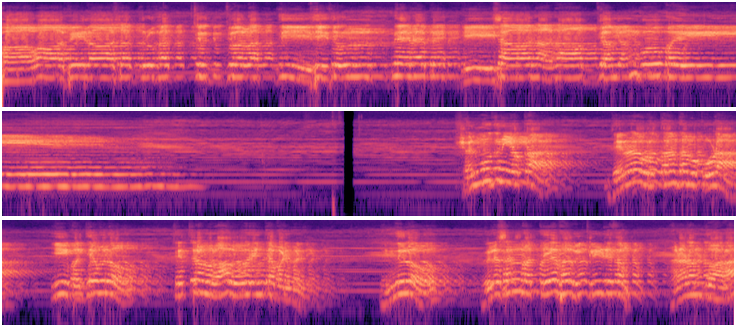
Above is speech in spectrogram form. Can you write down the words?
భావాభిలాషదృగత్యుజ్వల దీధితుల్ నెరపే ఈశానాబ్జంబుపై షణ్ముఖుని యొక్క జనన వృత్తాంతము కూడా ఈ పద్యములో చిత్రముగా వివరించబడినది. ఇందులో విలసన్మత్తేభ విక్రీడితం అనడం ద్వారా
